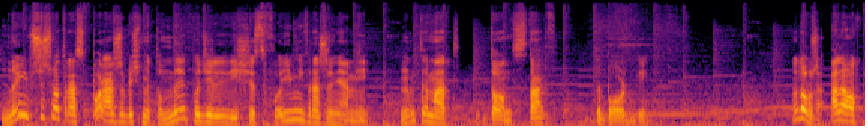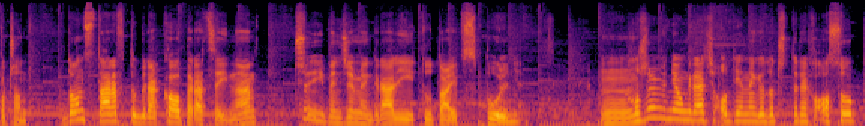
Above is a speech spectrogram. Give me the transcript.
No i przyszła teraz pora, żebyśmy to my podzielili się swoimi wrażeniami na temat Don't Starve The Board Game. No dobrze, ale od początku. Don't Starve to gra kooperacyjna, czyli będziemy grali tutaj wspólnie. Mm, Możemy w nią grać od 1 do 4 osób.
